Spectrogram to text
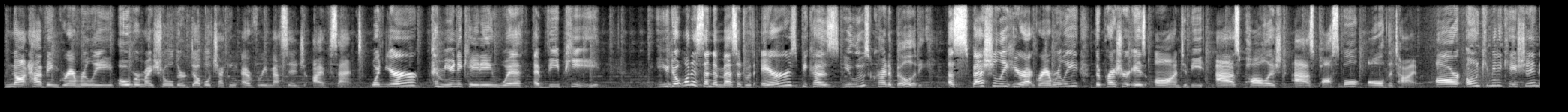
not having Grammarly over my shoulder, double checking every message I've sent. When you're communicating with a VP, you don't want to send a message with errors because you lose credibility. Especially here at Grammarly, the pressure is on to be as polished as possible all the time. Our own communication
